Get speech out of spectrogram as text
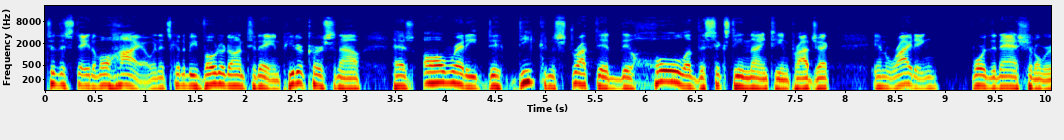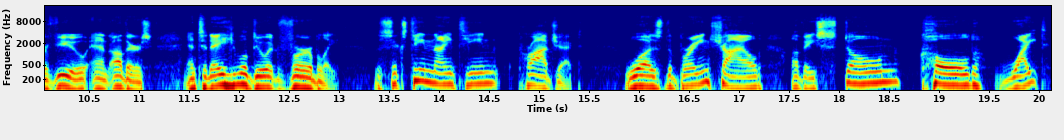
to the state of Ohio, and it's going to be voted on today. And Peter Kirsanow has already de- deconstructed the whole of the 1619 project in writing for the National Review and others, and today he will do it verbally. The 1619 project was the brainchild of a stone cold, white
